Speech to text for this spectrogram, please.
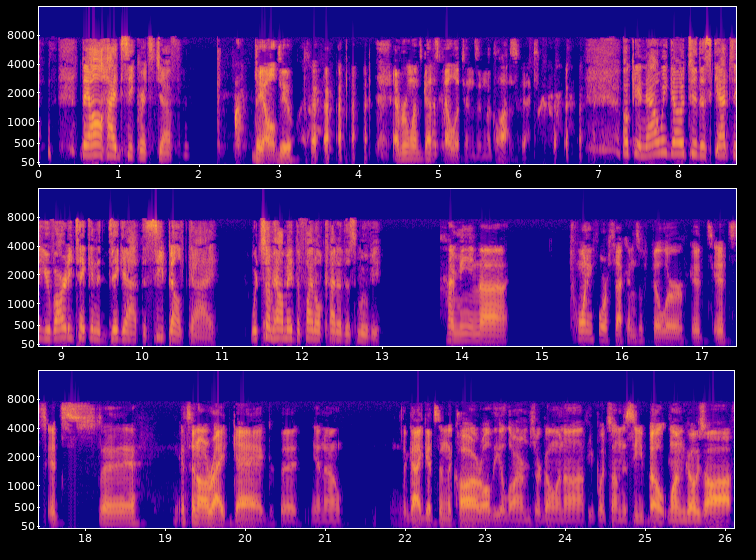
they all hide secrets, Jeff. They all do. Everyone's got skeletons in the closet. okay, now we go to the sketch that you've already taken a dig at, the seatbelt guy, which somehow made the final cut of this movie. I mean, uh, 24 seconds of filler. It's it's it's uh, it's an all right gag, but you know, the guy gets in the car, all the alarms are going off. He puts on the seatbelt, one goes off.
